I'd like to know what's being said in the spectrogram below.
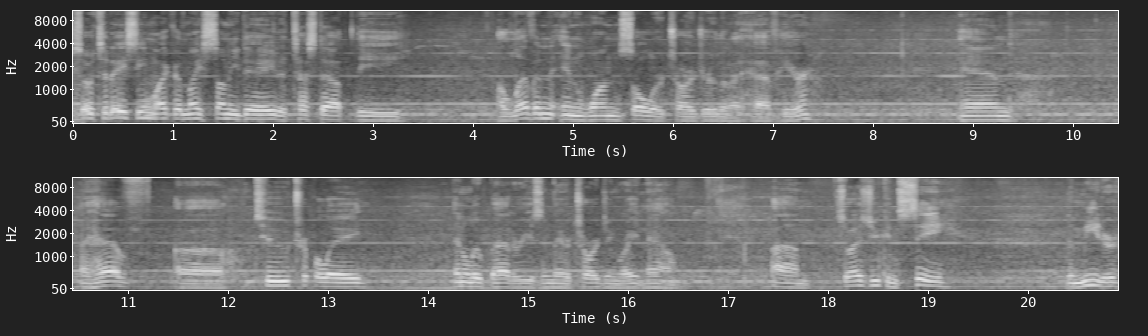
So today seemed like a nice sunny day to test out the 11 in 1 solar charger that I have here. And I have uh, two AAA Eneloop batteries in there charging right now. Um, so as you can see the meter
